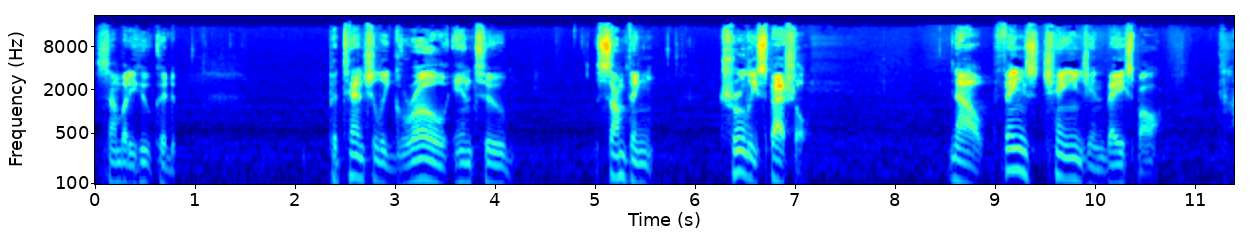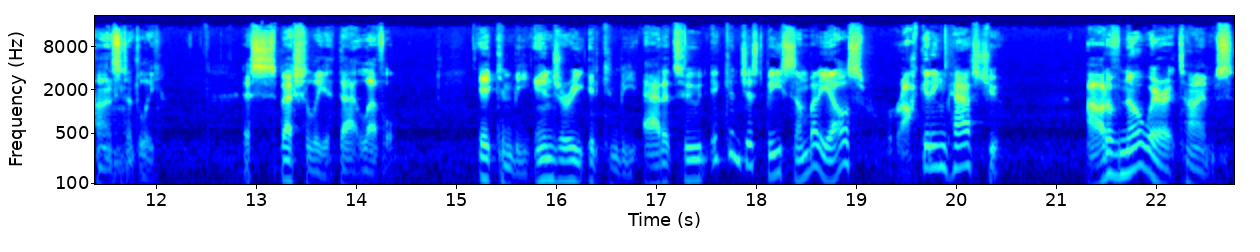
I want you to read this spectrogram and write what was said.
Somebody who could potentially grow into something truly special. Now, things change in baseball constantly, especially at that level. It can be injury, it can be attitude, it can just be somebody else rocketing past you out of nowhere at times.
